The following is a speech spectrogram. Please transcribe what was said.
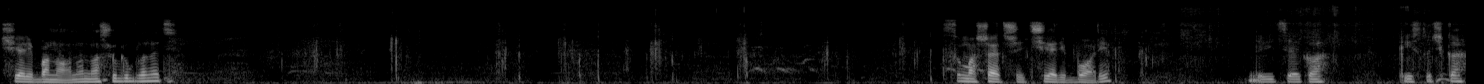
Черрі банана, наш улюбленець. Сумасшедший черрі барі. Дивіться, яка кісточка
